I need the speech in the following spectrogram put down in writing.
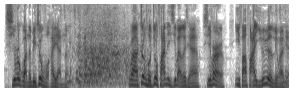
媳妇管的比政府还严呢，是吧？政府就罚你几百块钱，媳妇儿一罚罚一个月的零花钱。”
